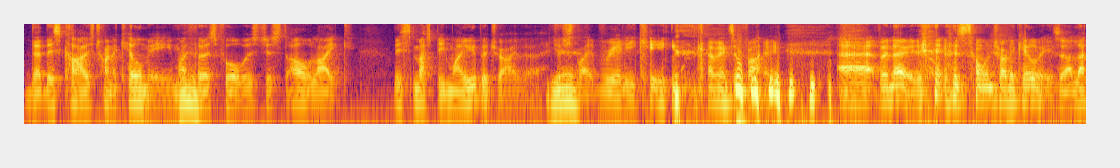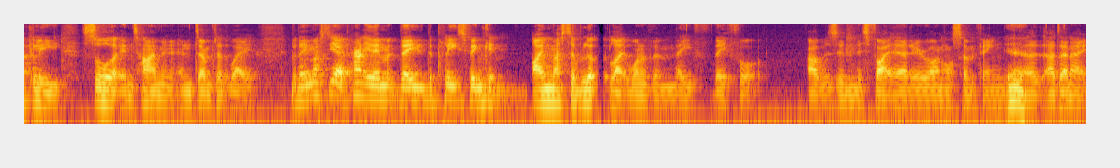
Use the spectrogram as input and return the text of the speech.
that this car is trying to kill me. My first thought was just oh like. This must be my Uber driver, just Yeah. like really keen coming to find. Uh, but no, it was someone trying to kill me. So I luckily saw it in time and, and dumped it away. But they must, yeah. Apparently, they, they the police think it, I must have looked like one of them. They they thought I was in this fight earlier on or something. Yeah. Uh, I don't know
